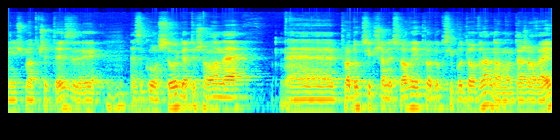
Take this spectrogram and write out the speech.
mieliśmy odczyty z, mhm. z GUS-u i dotyczą one produkcji przemysłowej produkcji budowlano-montażowej.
